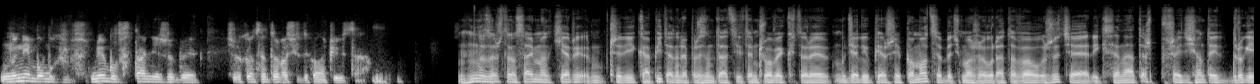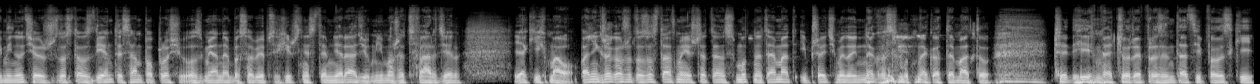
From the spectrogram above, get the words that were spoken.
no nie, był, nie był w stanie, żeby, żeby koncentrować się tylko na piłce. Mhm, no zresztą Simon Kier, czyli kapitan reprezentacji, ten człowiek, który udzielił pierwszej pomocy, być może uratował życie Eriksena, też w 62 minucie już został zdjęty, sam poprosił o zmianę, bo sobie psychicznie z tym nie radził, mimo że twardziel, jakich mało. Panie Grzegorzu, to zostawmy jeszcze ten smutny temat i przejdźmy do innego smutnego tematu, czyli meczu reprezentacji Polski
